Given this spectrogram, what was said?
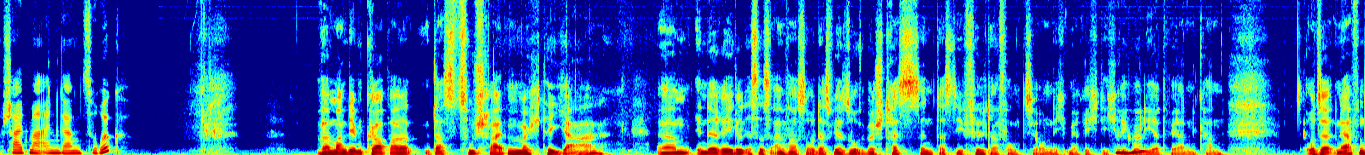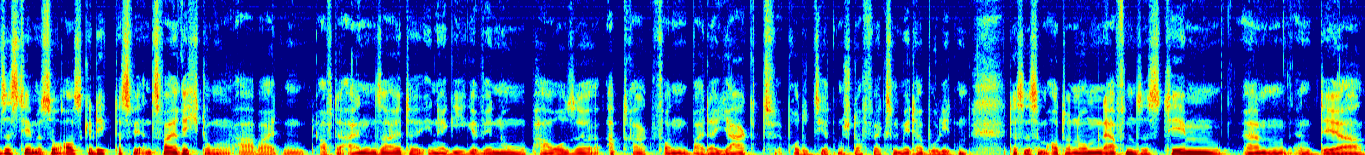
schalt mal einen Gang zurück. Wenn man dem Körper das zuschreiben möchte, ja. Ähm, in der Regel ist es einfach so, dass wir so überstresst sind, dass die Filterfunktion nicht mehr richtig mhm. reguliert werden kann. Unser Nervensystem ist so ausgelegt, dass wir in zwei Richtungen arbeiten. Auf der einen Seite Energiegewinnung, Pause, Abtrag von bei der Jagd produzierten Stoffwechselmetaboliten. Das ist im autonomen Nervensystem ähm, der,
